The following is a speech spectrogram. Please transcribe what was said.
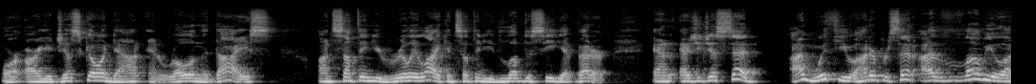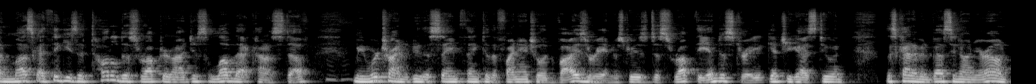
Or are you just going down and rolling the dice on something you really like and something you'd love to see get better? And as you just said, I'm with you 100%. I love Elon Musk. I think he's a total disruptor, and I just love that kind of stuff. Mm-hmm. I mean, we're trying to do the same thing to the financial advisory industry is disrupt the industry and get you guys doing this kind of investing on your own.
